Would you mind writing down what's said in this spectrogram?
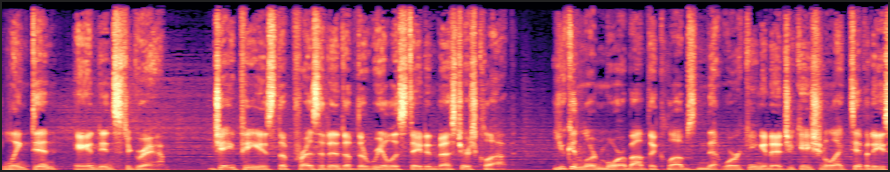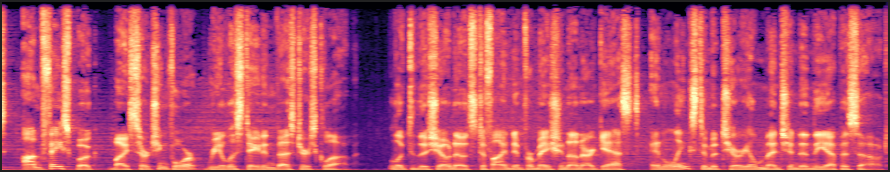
LinkedIn, and Instagram. JP is the president of the Real Estate Investors Club you can learn more about the club's networking and educational activities on Facebook by searching for Real Estate Investors Club. Look to the show notes to find information on our guests and links to material mentioned in the episode.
